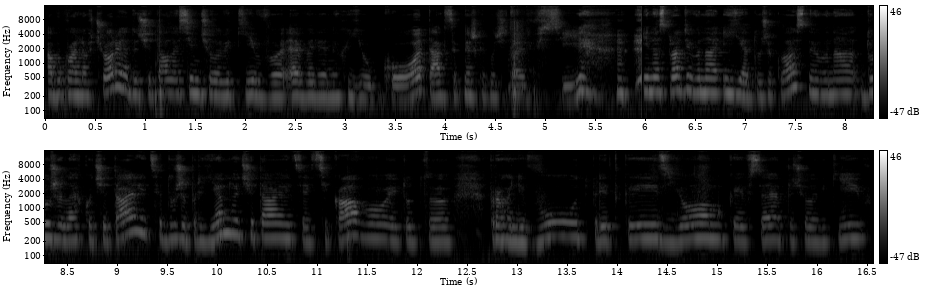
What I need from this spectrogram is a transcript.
А буквально вчора я дочитала сім чоловіків Евелін Х'юго. Так, це книжка, яку читають всі. І насправді вона і є дуже класною. Вона дуже легко читається, дуже приємно читається, цікаво. І тут е, про Голлівуд, плітки, зйомки, все про чоловіків.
